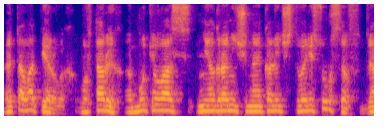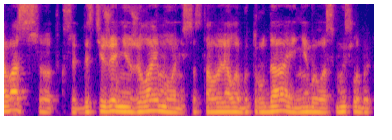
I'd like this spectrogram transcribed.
Это во-первых. Во-вторых, будь у вас неограниченное количество ресурсов, для вас э, так сказать, достижение желаемого не составляло бы труда и не было смысла бы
